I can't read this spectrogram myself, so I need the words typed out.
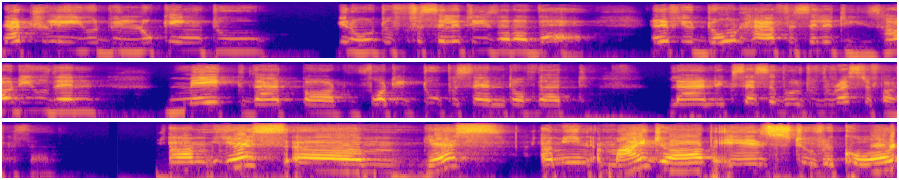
naturally you would be looking to, you know, to facilities that are there. And if you don't have facilities, how do you then make that part, 42% of that land accessible to the rest of Pakistan? Um, yes, um, yes. I mean, my job is to record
